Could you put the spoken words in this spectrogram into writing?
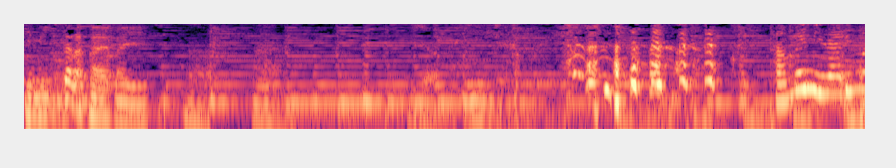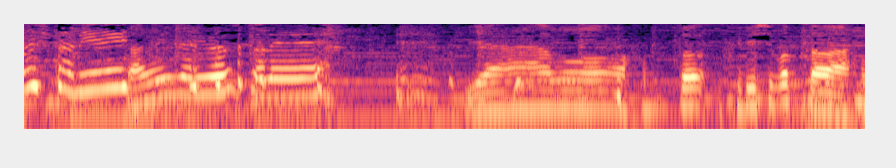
気に入ったら買えばいいし。うん。ためになりましたね。ダメになりましたね。いやーもう、ほんと、振り絞ったわ。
